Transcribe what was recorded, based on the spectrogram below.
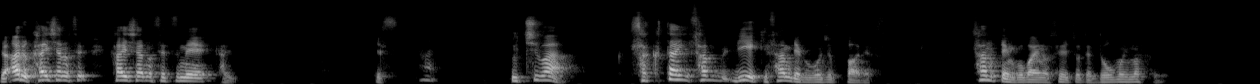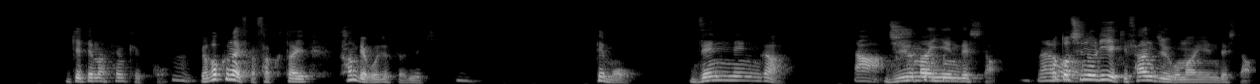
じゃあ、ある会社のせ、会社の説明会です。はい。うちは、作体利益350%です。3.5倍の成長ってどう思います？いけてません？結構。うん、やばくないですか？作体350ですよ、利益。うん、でも、前年が10万円でした。今年の利益35万円でした。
